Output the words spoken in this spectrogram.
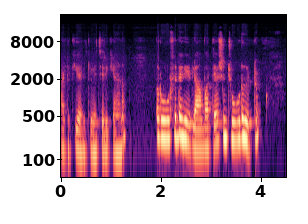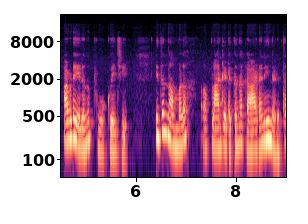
അടുക്കി അടുക്കി വെച്ചിരിക്കുകയാണ് ഇപ്പോൾ റൂഫിന്റെ കീഴിലാകുമ്പോൾ അത്യാവശ്യം ചൂട് കിട്ടും. അവിടെ ഇരുന്ന് പൂക്കുകയും ചെയ്യും. ഇത് നമ്മൾ പ്ലാന്റ് എടുക്കുന്ന ഗാർഡനിൽ നിന്ന് എടുത്ത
